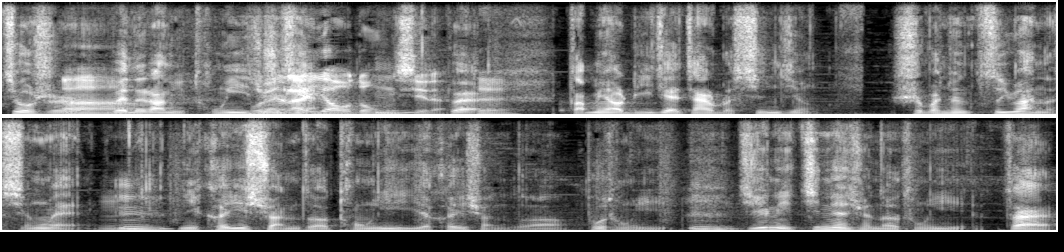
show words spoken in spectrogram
就是为了让你同意捐献。不是来要东西的。对，咱们要理解家属的心境，是完全自愿的行为。嗯你可以选择同意，也可以选择不同意。嗯即使你今天选择同意，在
